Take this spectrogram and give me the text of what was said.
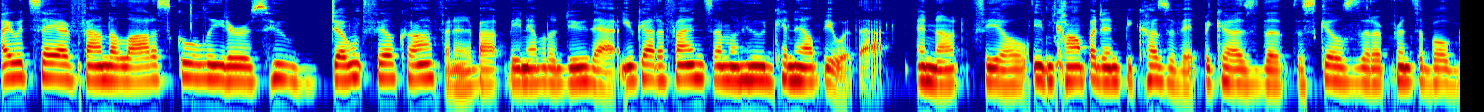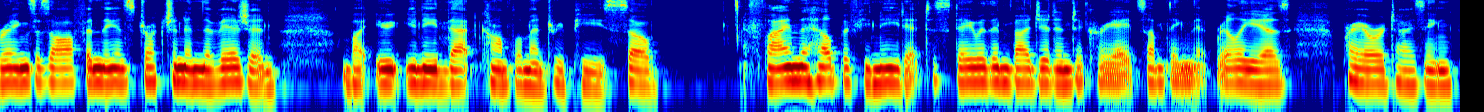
I would say I've found a lot of school leaders who don't feel confident about being able to do that. You've got to find someone who can help you with that and not feel incompetent because of it, because the, the skills that a principal brings is often the instruction and the vision, but you, you need that complementary piece. So find the help if you need it to stay within budget and to create something that really is prioritizing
